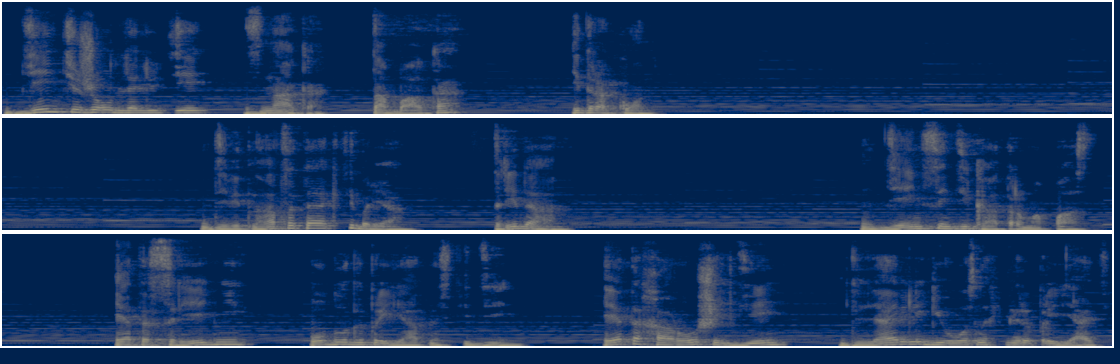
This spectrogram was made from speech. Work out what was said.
День тяжел для людей знака собака и дракон. Девятнадцатое октября. Среда. День с индикатором опасный. Это средний по благоприятности день. Это хороший день для религиозных мероприятий,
